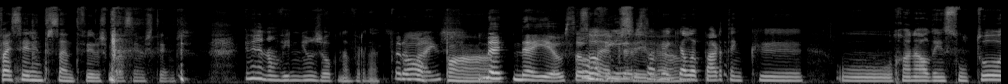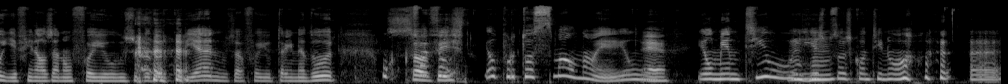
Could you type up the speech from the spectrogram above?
Vai ser interessante ver os próximos tempos. Eu ainda não vi nenhum jogo, na verdade. Parabéns. Opa. Nem, nem eu, sou Só vi, só vi aquela parte em que o Ronaldo insultou e afinal já não foi o jogador coreano, já foi o treinador. O que, Só facto, ele- viste. Ele portou-se mal, não é? Ele, É. ele mentiu e as pessoas continuam a.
